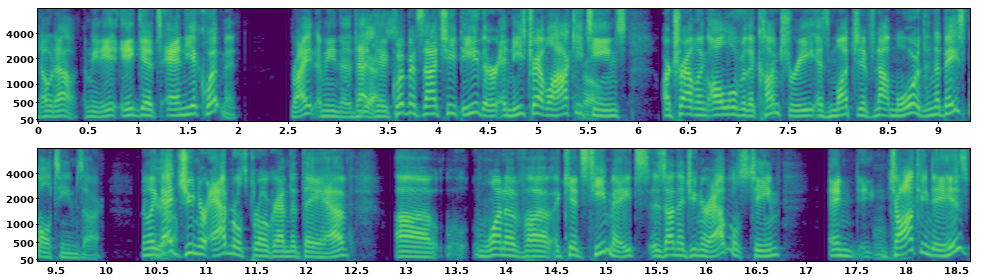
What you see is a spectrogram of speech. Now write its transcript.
No doubt. I mean, it, it gets and the equipment, right? I mean, the, that, the equipment's not cheap either. And these travel hockey No. teams are traveling all over the country as much, if not more, than the baseball teams are. I mean, like Yeah. that junior admirals program that they have. Uh, one of uh, a kid's teammates is on that junior admirals team, and Mm-hmm. talking to his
